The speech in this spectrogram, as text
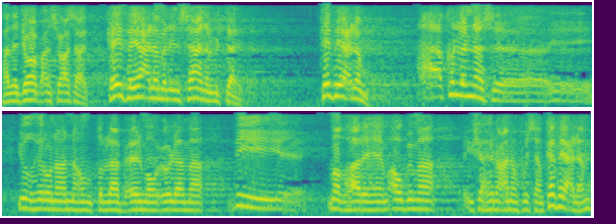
هذا جواب عن سؤال سائل. كيف يعلم الإنسان المجتهد؟ كيف يعلم كل الناس آه، يظهرون أنهم طلاب علم أو علماء بمظهرهم أو بما يشهرون عن أنفسهم. كيف يعلم؟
